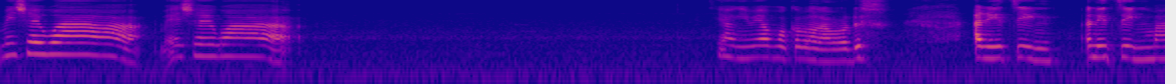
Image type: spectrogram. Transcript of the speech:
ไม่ใช่ว่า ไม่ใช่ว่าอย่างนี้แม่พอกำลังเราด้วอันนี้จริง อันนี้จริงมา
